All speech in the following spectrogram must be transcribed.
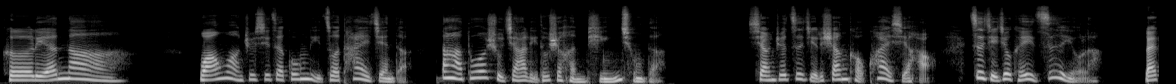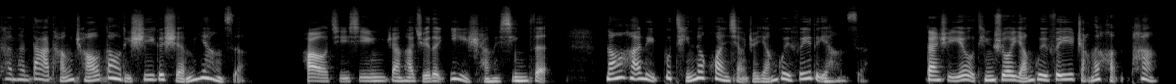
可怜呐，往往这些在宫里做太监的，大多数家里都是很贫穷的。想着自己的伤口快些好，自己就可以自由了。来看看大唐朝到底是一个什么样子，好奇心让他觉得异常的兴奋，脑海里不停的幻想着杨贵妃的样子。但是也有听说杨贵妃长得很胖，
